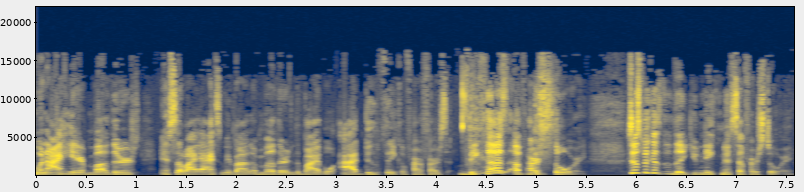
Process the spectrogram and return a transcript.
When I hear mothers and somebody asks me about a mother in the Bible, I do think of her first because of her story, just because of the uniqueness of her story.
